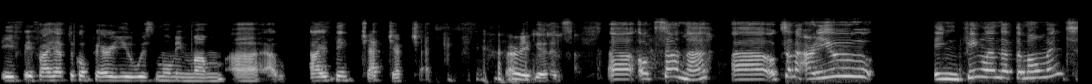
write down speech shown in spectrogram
if if I have to compare you with Mommy Mum, uh, I think check, check, check. Very good. Uh, Oksana, uh, Oksana, are you in Finland at the moment?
